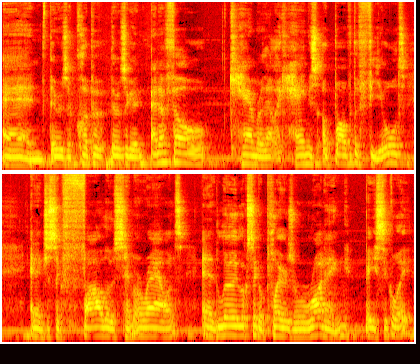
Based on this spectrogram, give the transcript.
And there was a clip of there was like an NFL camera that like hangs above the field and it just like follows him around. And it literally looks like a player's running basically.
